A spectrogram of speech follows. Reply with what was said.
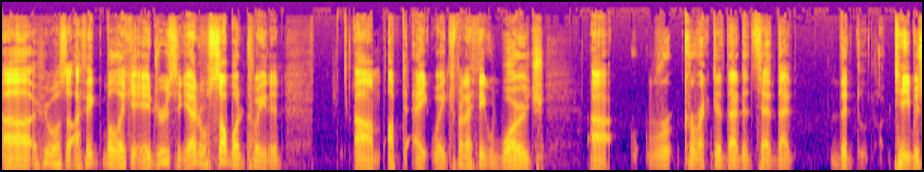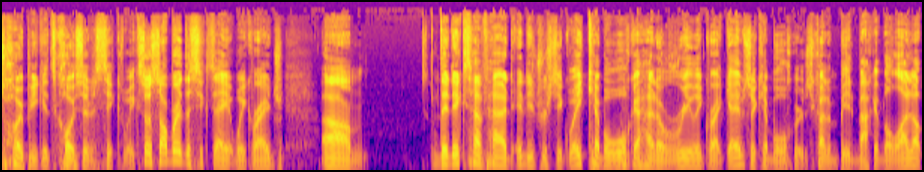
uh, who was it? I think Malika Andrews again, or someone tweeted um, up to eight weeks, but I think Woj uh, r- corrected that and said that the team is hoping it's closer to six weeks. So somewhere in the six to eight week range. Um, the Knicks have had an interesting week. Kemba Walker had a really great game, so Kemba Walker has kind of been back in the lineup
